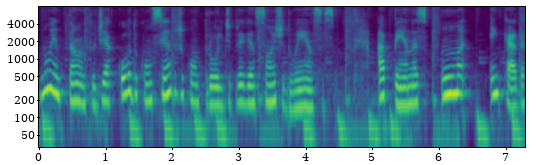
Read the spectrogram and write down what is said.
No entanto, de acordo com o Centro de Controle de Prevenções de Doenças, apenas uma em cada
